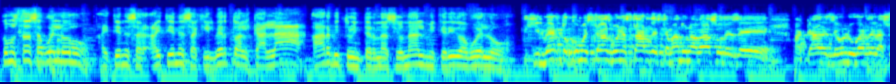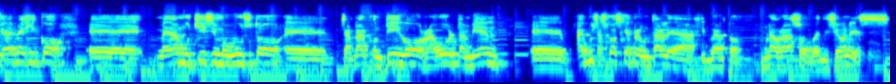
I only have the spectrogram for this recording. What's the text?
¿Cómo estás, abuelo? Ahí tienes a, ahí tienes a Gilberto Alcalá, árbitro internacional, mi querido abuelo. Gilberto, ¿cómo estás? Buenas tardes, te mando un abrazo desde acá, desde un lugar de la Ciudad de México. Eh, me da muchísimo gusto eh, charlar contigo, Raúl también. Eh, hay muchas cosas que preguntarle a Gilberto. Un abrazo, bendiciones.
